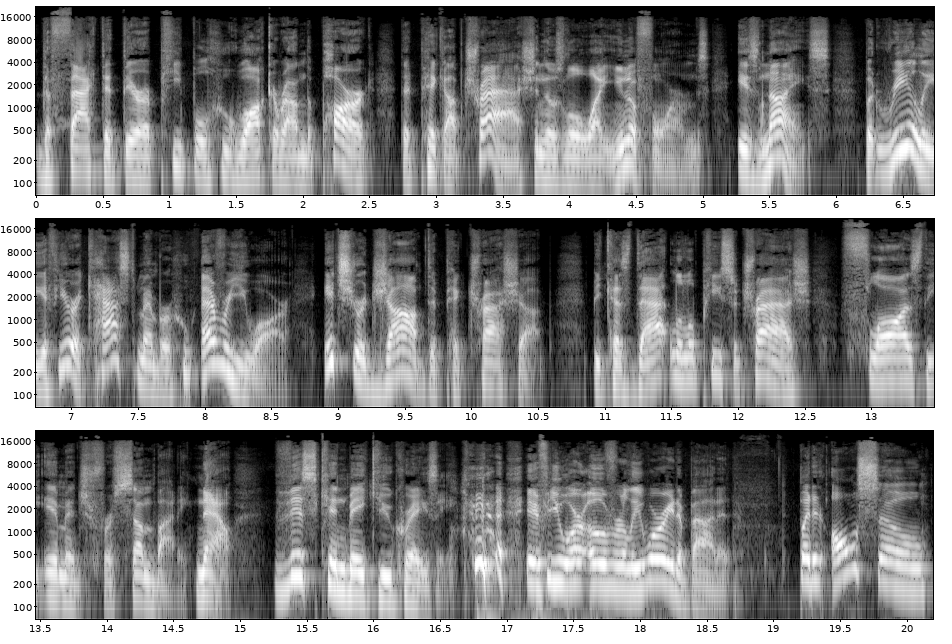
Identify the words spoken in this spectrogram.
the fact that there are people who walk around the park that pick up trash in those little white uniforms is nice. But really, if you're a cast member, whoever you are, it's your job to pick trash up because that little piece of trash flaws the image for somebody. Now, this can make you crazy if you are overly worried about it. But it also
